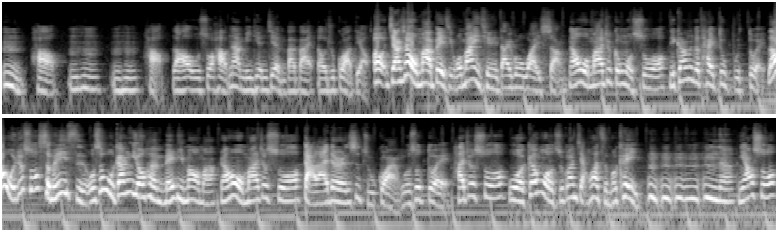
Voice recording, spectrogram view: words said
嗯好，嗯哼嗯哼好，然后我说好，那明天见，拜拜，然后就挂掉。哦，讲一下我妈的背景，我妈以前也待过外商，然后我妈就跟我说，你刚那个态度不对，然后我就说什么意思？我说我刚刚有很没礼貌吗？然后我妈就说打来的人是主管，我说对，他就说我跟我主管讲话怎么可以嗯嗯嗯嗯嗯呢？你要说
